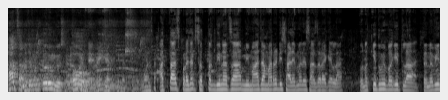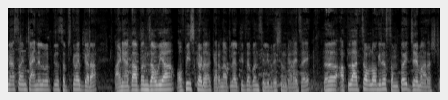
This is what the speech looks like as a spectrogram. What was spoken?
हा, चालेल. म्हणजे मग करून घेऊ सगळं हो one time, आहे का नाही? आत्ताच प्रजासत्ताक दिनाचा मी माझ्या मराठी शाळेमध्ये साजरा केला. तो नक्की तुम्ही बघितला. तर नवीन असाल चॅनल वरती सबस्क्राईब करा. आणि आता आपण जाऊया ऑफिस कडं कारण आपल्याला तिथं पण सेलिब्रेशन करायचं आहे तर आपला आजचा व्लॉग इथं संपतोय. जय महाराष्ट्र.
